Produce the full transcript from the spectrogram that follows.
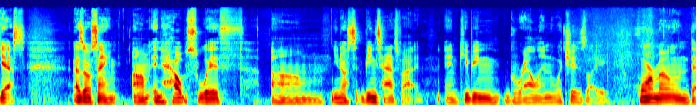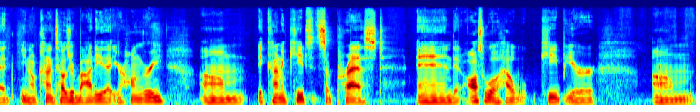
yes as i was saying um, it helps with um, you know being satisfied and keeping ghrelin which is like hormone that you know kind of tells your body that you're hungry. Um, it kind of keeps it suppressed and it also will help keep your um,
